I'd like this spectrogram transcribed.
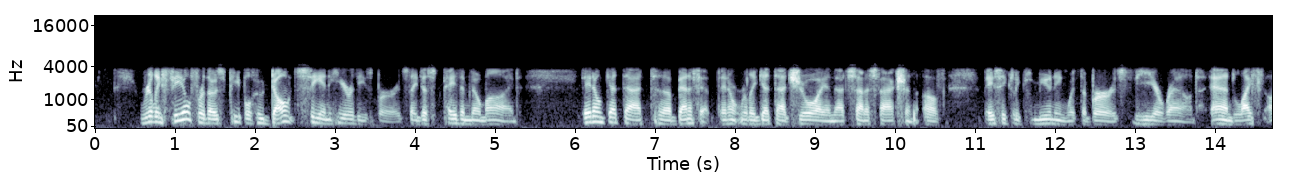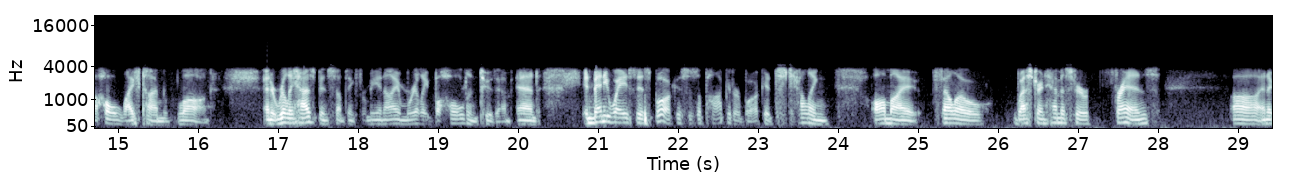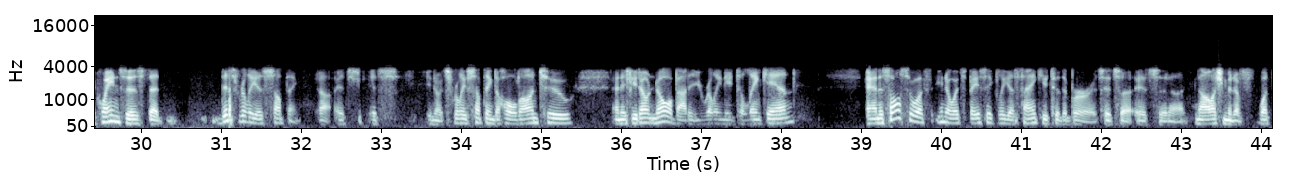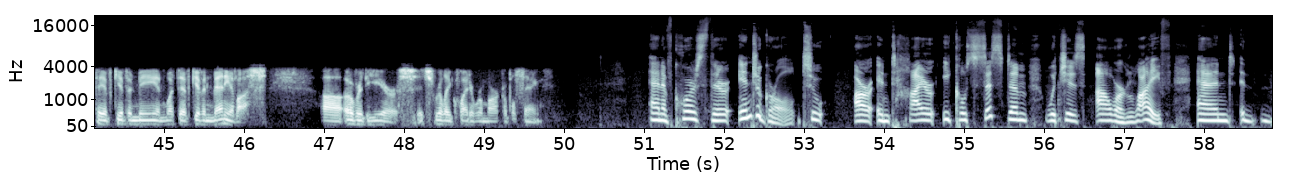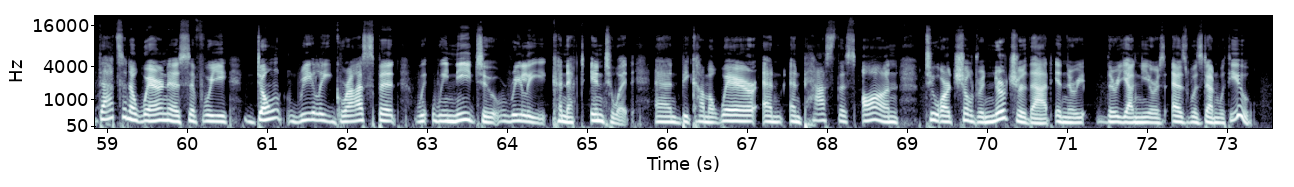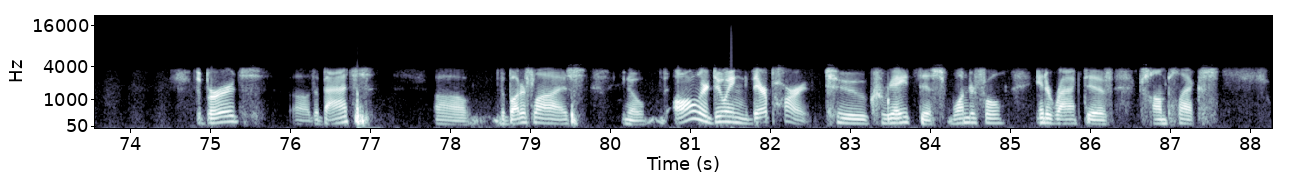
really feel for those people who don't see and hear these birds. They just pay them no mind. They don't get that uh, benefit. They don't really get that joy and that satisfaction of basically communing with the birds year round and life a whole lifetime long. And it really has been something for me, and I am really beholden to them. And in many ways, this book, this is a popular book. It's telling all my fellow Western Hemisphere friends uh, and acquaintances that this really is something. Uh, it's it's you know it's really something to hold on to, and if you don't know about it, you really need to link in. And it's also a you know it's basically a thank you to the birds. It's a it's an acknowledgement of what they have given me and what they've given many of us uh, over the years. It's really quite a remarkable thing. And of course, they're integral to our entire ecosystem, which is our life. And that's an awareness. If we don't really grasp it, we, we need to really connect into it and become aware and, and pass this on to our children, nurture that in their, their young years, as was done with you. The birds, uh, the bats, uh, the butterflies, you know, all are doing their part to create this wonderful, interactive, complex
